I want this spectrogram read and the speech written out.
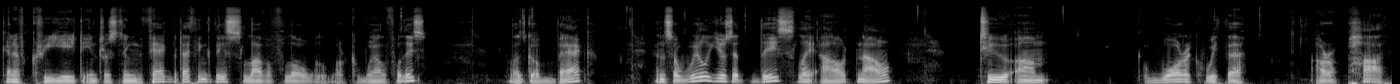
kind of create interesting effect but I think this lava flow will work well for this. Let's go back. And so we'll use it this layout now to um, work with uh, our path.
